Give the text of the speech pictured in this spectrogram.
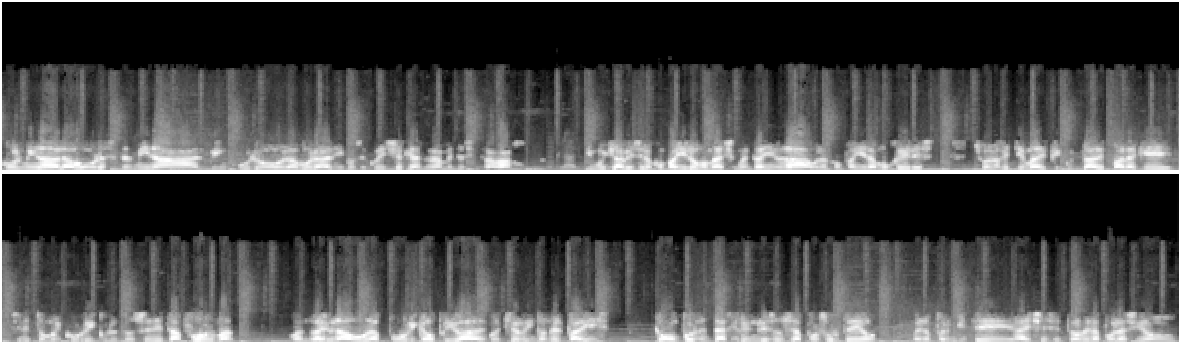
Culminada la obra, se termina el vínculo laboral y en consecuencia quedan nuevamente sin trabajo. Y muchas veces los compañeros con más de 50 años de edad o las compañeras mujeres son las que tienen más dificultades para que se les tome el currículo. Entonces, de esta forma, cuando hay una obra pública o privada en cualquier rincón del país, como un porcentaje de los ingresos sea por sorteo, bueno, permite a ese sector de la población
